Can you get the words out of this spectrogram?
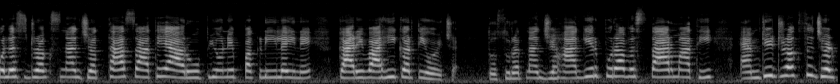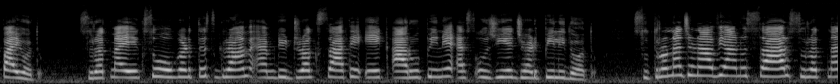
પોલીસ ડ્રગ્સના જથ્થા સાથે આરોપીઓને પકડી લઈને કાર્યવાહી કરતી હોય છે. તો સુરતના જહાંગીરપુરા વિસ્તારમાંથી એમટી ડ્રગ્સ ઝડપાયું હતું. સુરતમાં એકસો ઓગણત્રીસ ગ્રામ એમડી ડ્રગ્સ સાથે એક આરોપીને એસઓજીએ ઝડપી લીધો હતો. સૂત્રોના જણાવ્યા અનુસાર સુરતના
